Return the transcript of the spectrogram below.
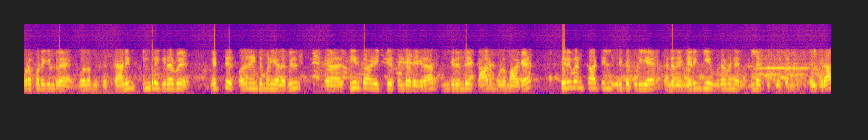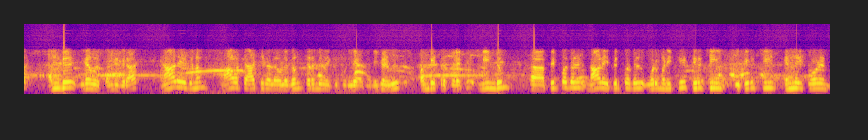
புறப்படுகின்ற முதலமைச்சர் ஸ்டாலின் இன்று இரவு எட்டு பதினைந்து மணி அளவில் சீர்காழிக்கு சென்றடைகிறார். அங்கிருந்து கார் மூலமாக திருவெண்காட்டில் இருக்கக்கூடிய தனது நெருங்கிய உறவினர் இல்லத்துக்கு சென்று செல்கிறார். அங்கு இரவு தங்குகிறார். நாளைய தினம் மாவட்ட ஆட்சியர் அலுவலகம் திறந்து வைக்கக்கூடிய அந்த நிகழ்வு பங்கேற்ற பிறகு மீண்டும் பிற்பகல் நாளை பிற்பகல் ஒரு மணிக்கு திருச்சி திருச்சி சென்னை சோழன்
